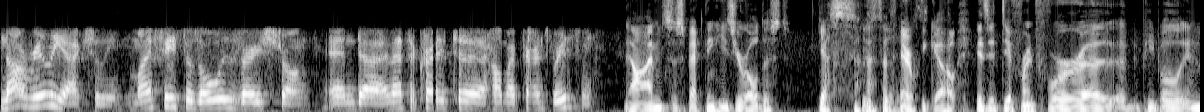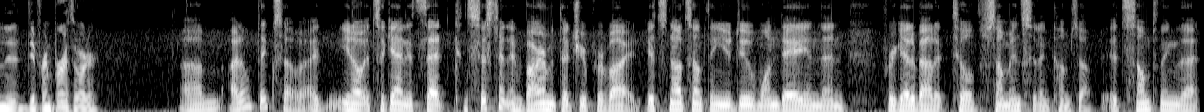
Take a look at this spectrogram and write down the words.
Not really, actually. My faith was always very strong, and uh, and that's a credit to how my parents raised me. Now I'm suspecting he's your oldest. Yes, the there we go. Is it different for uh, people in the different birth order? Um, I don't think so. I, you know, it's again, it's that consistent environment that you provide. It's not something you do one day and then forget about it till some incident comes up. It's something that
